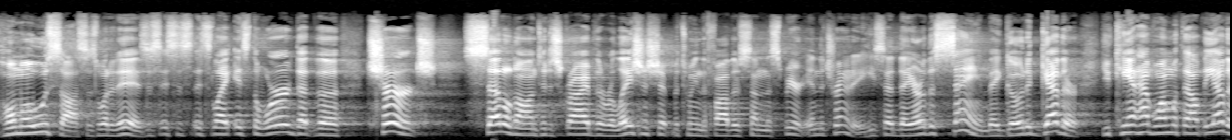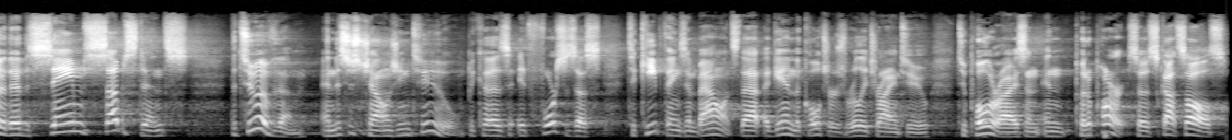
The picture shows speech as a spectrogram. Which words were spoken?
Homoousios is what it is. It's, it's, it's like it's the word that the church settled on to describe the relationship between the Father, Son, and the Spirit in the Trinity. He said they are the same, they go together. You can't have one without the other. They're the same substance the two of them. And this is challenging too, because it forces us to keep things in balance that, again, the culture is really trying to, to polarize and, and put apart. So, Scott Sauls,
